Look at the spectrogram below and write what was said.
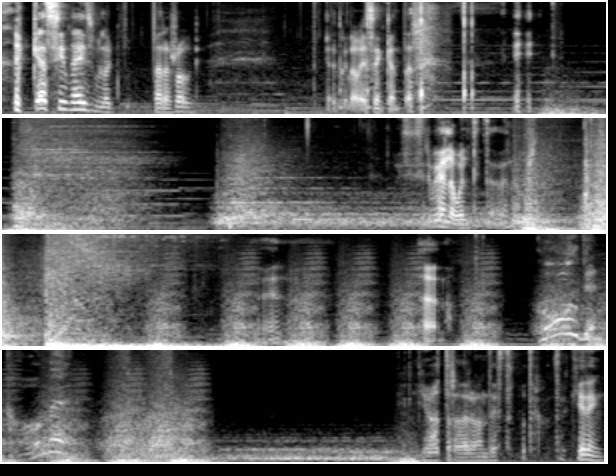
Casi un Ice Block para Rogue. Creo que lo vais a encantar. si sirvió la vueltita, otro de esta puta. ¿Quieren?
